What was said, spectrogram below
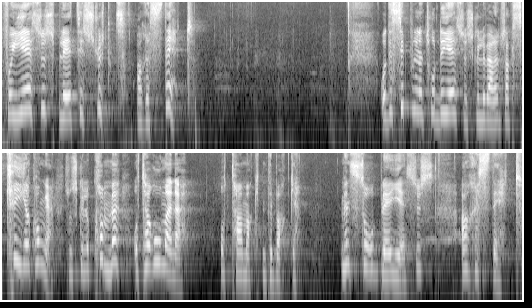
For Jesus ble til slutt arrestert. Og Disiplene trodde Jesus skulle være en slags krigerkonge som skulle komme og ta romerne og ta makten tilbake. Men så ble Jesus arrestert.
